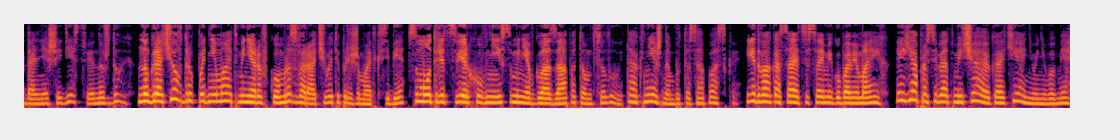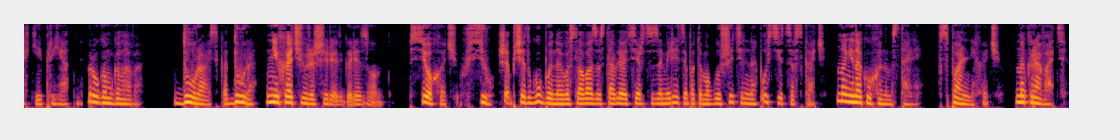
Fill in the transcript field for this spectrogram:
дальнейшие действия, но жду их. Но Грачев вдруг поднимает меня рывком, разворачивает и прижимает к себе, смотрит сверху вниз мне в глаза, потом целует. Так нежно, будто с опаской. Едва касается своими губами моих, и я про себя отмечаю, какие они у него мягкие и приятные. Кругом голова. Дура, Аська, дура. Не хочу расширять горизонт. Все хочу, всю. Шепчет губы, но его слова заставляют сердце замереть, а потом оглушительно пуститься вскачь. Но не на кухонном столе. В спальне хочу. На кровать.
